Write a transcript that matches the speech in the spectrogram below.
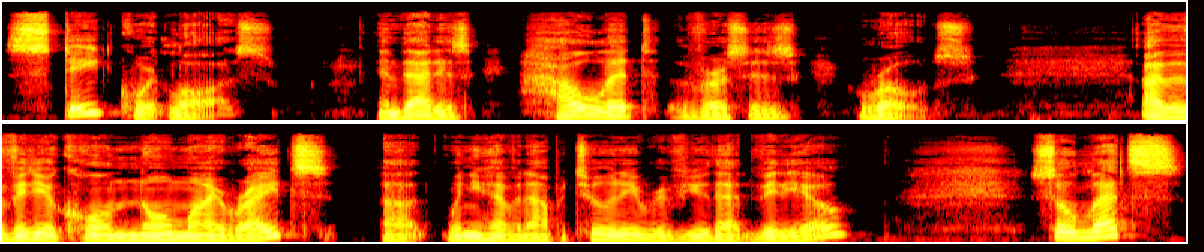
state court laws. And that is Howlett versus Rose. I have a video called Know My Rights. Uh, when you have an opportunity, review that video. So let's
